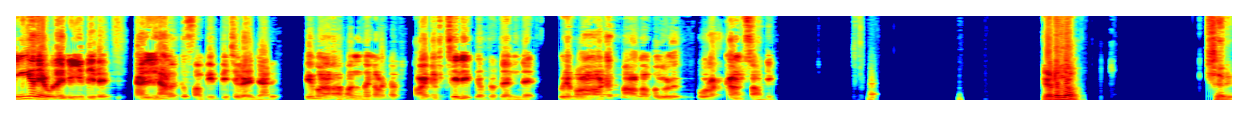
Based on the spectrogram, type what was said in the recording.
ഇങ്ങനെയുള്ള രീതിയിൽ കല്യാണത്തെ സമീപിച്ചു കഴിഞ്ഞാൽ വിവാഹ ബന്ധങ്ങളുടെ പകർച്ചയിലേക്ക് എത്തുന്നതിന്റെ ഒരുപാട് അളവുകൾ കുറയ്ക്കാൻ സാധിക്കും. കേട്ടല്ലോ? ശരി.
